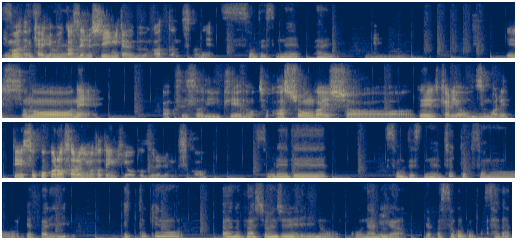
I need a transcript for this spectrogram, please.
今までのキャリアも活かせるし、みたいな部分があったんですかね。そうですね。はい。で、そのね、アクセサリー系のファッション会社でキャリアを積まれて、そこからさらにまた転機が訪れるんですか？それで、そうですね。ちょっとその、やっぱり、一時のあのファッションジュエリーのこう波がやっぱすごく下がっ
